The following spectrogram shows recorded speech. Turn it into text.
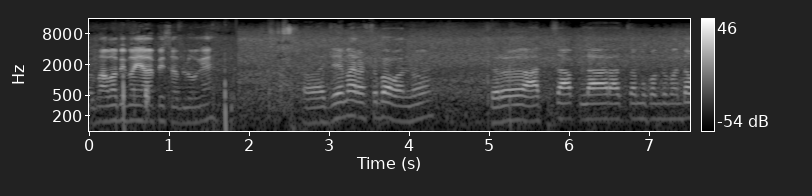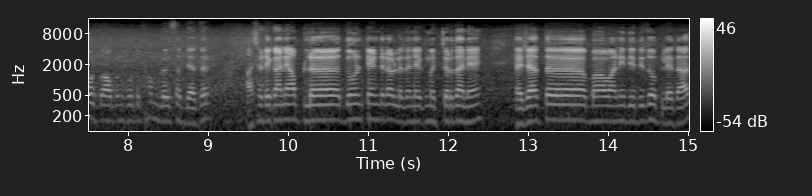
और बाबा भी भाई यहाँ पे सब लोग हैं। जय महाराष्ट्र भावांनो। तर आजचा आपला रातचा मुकाम तुम्हाला धावतो आपण कुठं थांबलोय सध्या तर? अशा ठिकाणी आपलं दोन टेंट लावले आणि एक मच्छरदाणी आहे. ह्याच्यात भाव आणि दिदी झोपलेत आत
